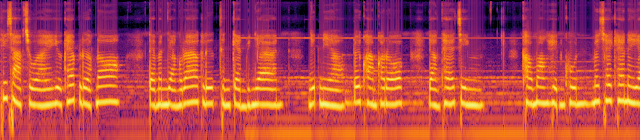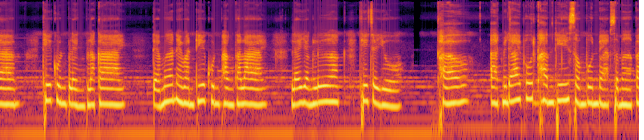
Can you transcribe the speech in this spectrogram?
ที่ฉาบฉวยอยู่แค่เปลือกนอก แต่มันยังรากลึกถึงแก่นวิญญาณ ยึดเหนี่ยวด้วยความเคารพ อย่างแท้จริง เขามองเห็นคุณไม่ใช่แค่ในยาม ที่คุณเปล่งประกาย แต่เมื่อในวันที่คุณพังทลาย และยังเลือกที่จะอยู่ เขาอาจไม่ได้พูดคำที่สมบูรณ์แบบเสมอไป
